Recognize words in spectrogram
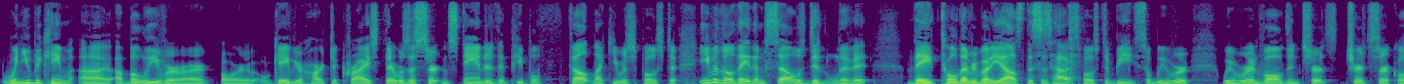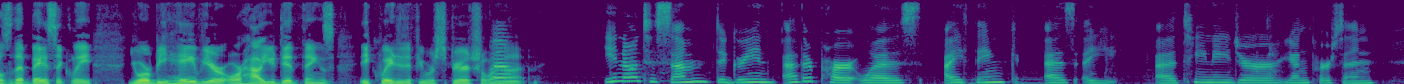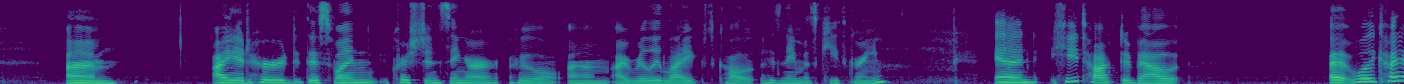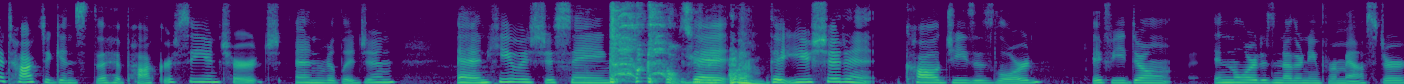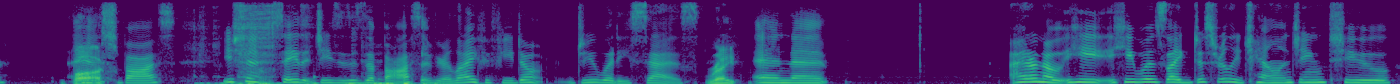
when you became a, a believer or, or gave your heart to Christ, there was a certain standard that people felt like you were supposed to, even though they themselves didn't live it. They told everybody else this is how it's supposed to be. So we were we were involved in church church circles that basically your behavior or how you did things equated if you were spiritual or not. you know, to some degree. And other part was, I think, as a a teenager, young person, um, I had heard this one Christian singer who um, I really liked. Called his name is Keith Green, and he talked about. Uh, well, he kind of talked against the hypocrisy in church and religion, and he was just saying that that you shouldn't call Jesus Lord if you don't. And the Lord is another name for master, Boss. boss. You shouldn't say that Jesus is the boss of your life if you don't do what he says. Right. And that I don't know, he he was like just really challenging to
